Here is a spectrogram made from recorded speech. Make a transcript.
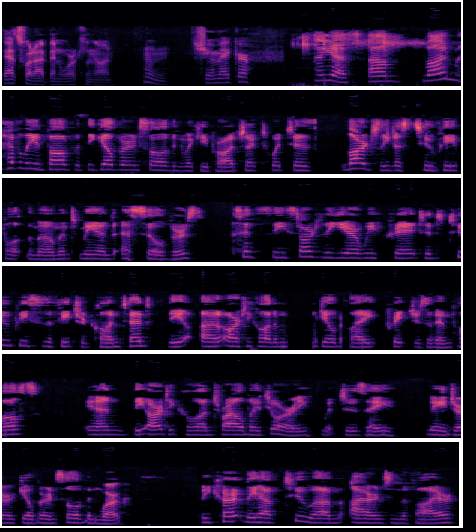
that's what I've been working on. Hmm. Shoemaker? Uh, yes. Um, well, I'm heavily involved with the Gilbert and Sullivan Wiki project, which is largely just two people at the moment, me and S. Silvers. Since the start of the year, we've created two pieces of featured content: the uh, article on Gilbert play Creatures of Impulse, and the article on Trial by Jury, which is a major Gilbert and Sullivan work. We currently have two um, irons in the fire.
